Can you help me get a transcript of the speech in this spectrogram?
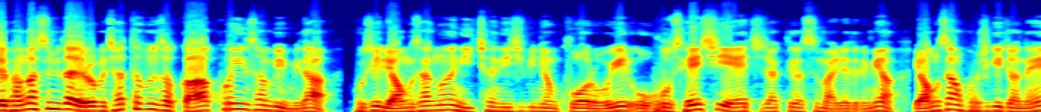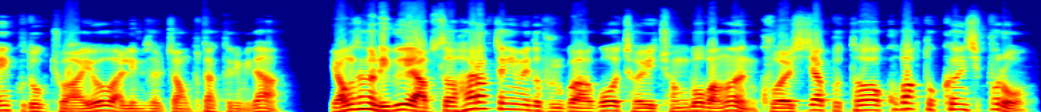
네, 반갑습니다. 여러분 차트 분석가 코인 선비입니다. 보실 영상은 2022년 9월 5일 오후 3시에 제작되었음을 알려드리며 영상 보시기 전에 구독, 좋아요, 알림 설정 부탁드립니다. 영상 리뷰에 앞서 하락장임에도 불구하고 저희 정보방은 9월 시작부터 코박 토큰 10%,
